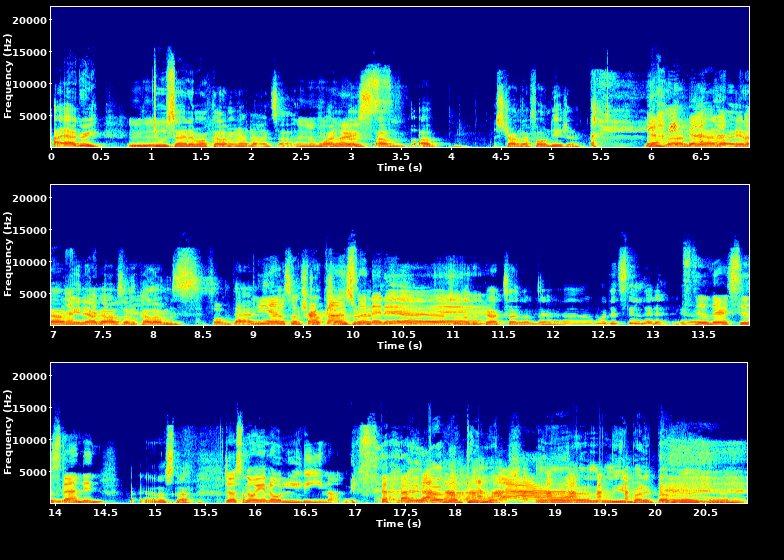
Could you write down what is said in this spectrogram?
I agree. Two sides of my column in a dancer. Mm-hmm. One does course. have a stronger foundation than the other. You know what I mean? I got have some columns sometimes. Yeah, uh, some little crack and structures. there, yeah, yeah. some little cracks and some there. Uh, but it's still there. you know? Still there, It's still standing. Yeah, that's not. Just know you know lean on this. Yeah, that's not too much. Yeah, yeah, lean on it probably like, yeah,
